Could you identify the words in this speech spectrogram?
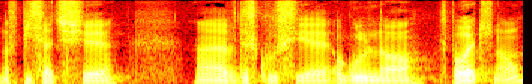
no, wpisać się e, w dyskusję ogólnospołeczną.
